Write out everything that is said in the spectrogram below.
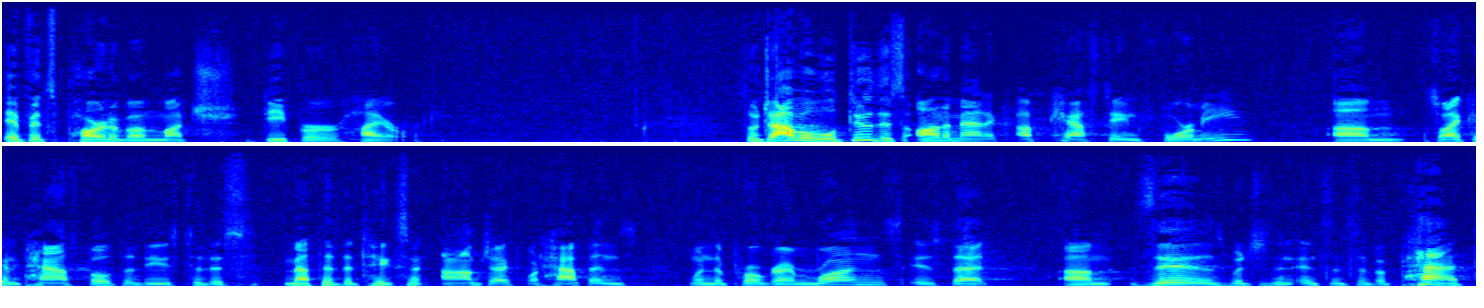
if it's part of a much deeper hierarchy. So Java will do this automatic upcasting for me, um, so I can pass both of these to this method that takes an object. What happens when the program runs is that um, Ziz, which is an instance of a pet,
